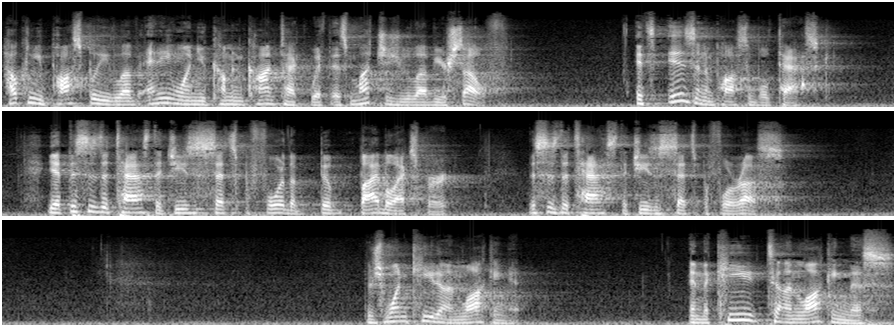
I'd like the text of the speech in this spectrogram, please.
How can you possibly love anyone you come in contact with as much as you love yourself? It is an impossible task. Yet, this is the task that Jesus sets before the Bible expert. This is the task that Jesus sets before us. There's one key to unlocking it. And the key to unlocking this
